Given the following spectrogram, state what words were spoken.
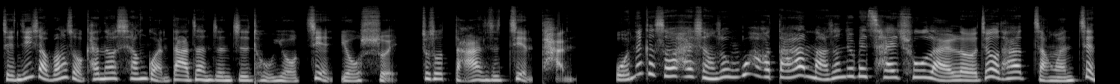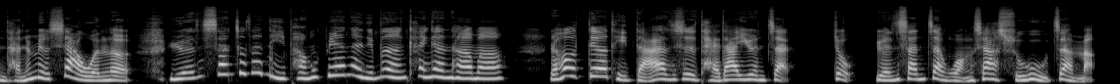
剪辑小帮手看到箱馆大战争之图有剑有水，就说答案是剑潭。我那个时候还想说，哇，答案马上就被猜出来了。结果他讲完剑潭就没有下文了。圆山就在你旁边呢，你不能看看他吗？然后第二题答案是台大医院站，就圆山站往下数五站嘛。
